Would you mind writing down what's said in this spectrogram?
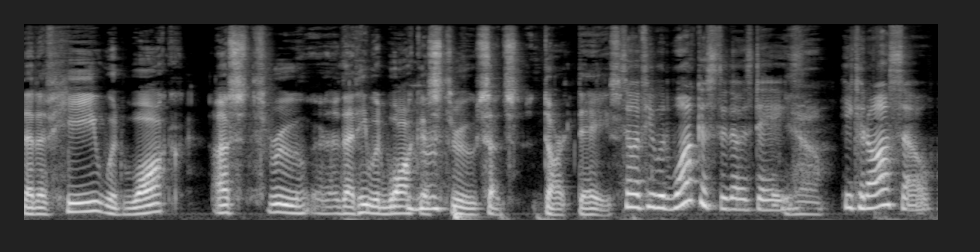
that if He would walk us through, uh, that He would walk us mm-hmm. through such dark days. So if he would walk us through those days, Yeah. he could also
